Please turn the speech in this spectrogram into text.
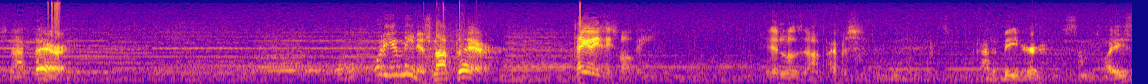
It's not there. What do you mean it's not there? Take it easy, Smokey. You didn't lose it on purpose. It's Got to be here someplace.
